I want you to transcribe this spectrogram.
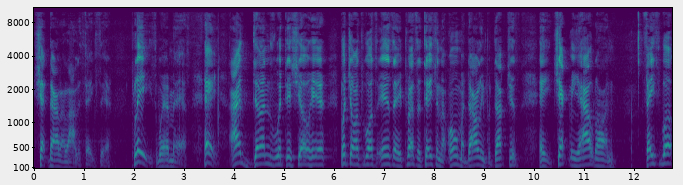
shut down a lot of things there. Please wear a mask. Hey, I'm done with this show here. Butch on Sports is a presentation of Own My Darling Productions. Hey, check me out on Facebook.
